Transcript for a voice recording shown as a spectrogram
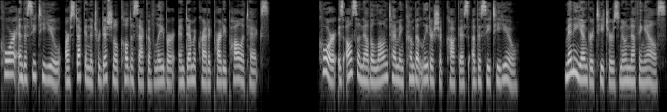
CORE and the CTU are stuck in the traditional cul-de-sac of Labor and Democratic Party politics. CORE is also now the longtime incumbent leadership caucus of the CTU. Many younger teachers know nothing else,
